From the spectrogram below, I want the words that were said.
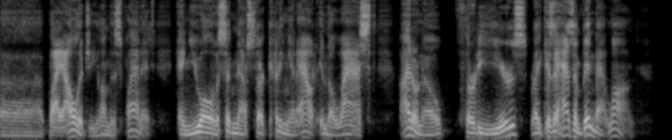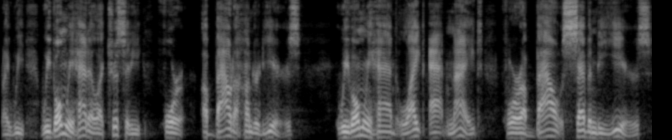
uh, biology on this planet, and you all of a sudden now start cutting it out in the last, I don't know, 30 years, right? Because it hasn't been that long, right? We we've only had electricity for about 100 years. We've only had light at night for about 70 years.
